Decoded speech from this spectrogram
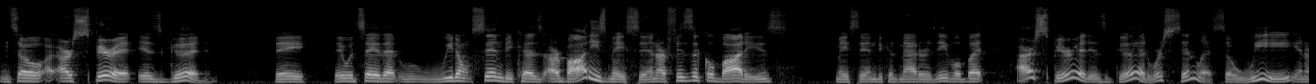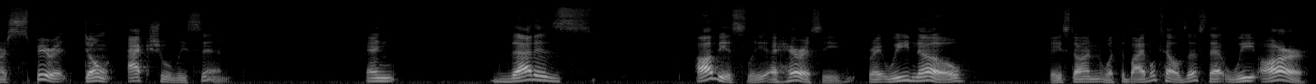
And so our spirit is good. They they would say that we don't sin because our bodies may sin, our physical bodies may sin because matter is evil, but our spirit is good. We're sinless. So we in our spirit don't actually sin. And that is obviously a heresy, right? We know, based on what the Bible tells us, that we are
